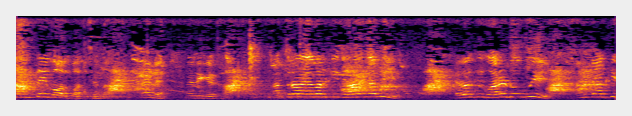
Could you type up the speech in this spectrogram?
নামতেই বল পাচ্ছে না। এদিকে খা। এবার কি ঘরে যাবি? এবার কি ঘরে ঢুকবি? আমি তার কি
